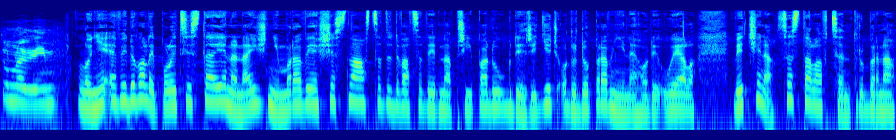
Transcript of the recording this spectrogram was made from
to nevím. Loni evidovali policisté jen na Jižní Moravě 1621 případů, kdy řidič od dopravní nehody ujel. Většina se stala v centru Brna.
